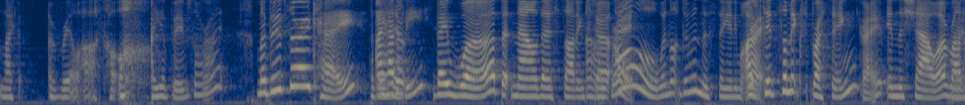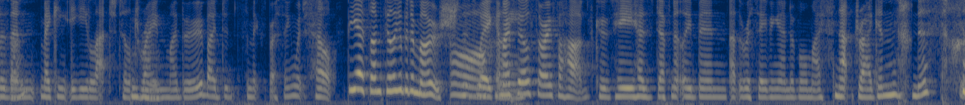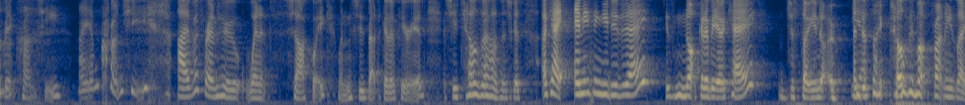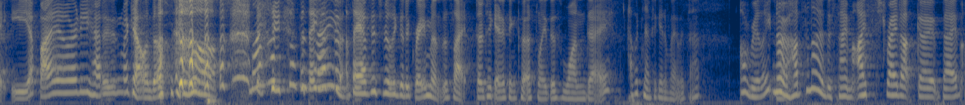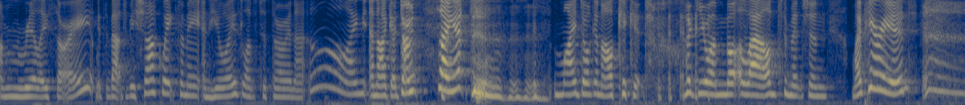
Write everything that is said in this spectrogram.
like a real asshole. Are your boobs all right? My boobs are okay. Are I they had a- heavy? they were, but now they're starting to Oh, go. great. Oh, we're not doing this thing anymore. I did some expressing Great. in the shower rather Nice than one. Mm-hmm. making Iggy latch to drain my boob. I did some expressing, which helped. But yes, I'm feeling a bit emosh this Oh, week, and I feel sorry for Hubs because he has definitely been at the receiving end of all my snapdragonness. You're a bit crunchy. I am crunchy. I have a friend who, when it's Shark Week, when she's about to get her period, she tells her husband, she goes, "Okay, anything you do today is not going to be okay." Just so you know, and Yeah. just like tells him up front, and he's like, "Yep, I already had it in my calendar." Oh, my she- does the they same. have the, they have this really good agreement that's like, don't take anything personally this one day. I would never get away with that. Oh, really? No, Hubs and I are the same. I straight up go, babe, I'm really sorry. It's about to be Shark Week for me. And he always loves to throw in a, oh, I. And I go, don't say it. it's my dog and I'll kick it. like, you are not allowed to mention my period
